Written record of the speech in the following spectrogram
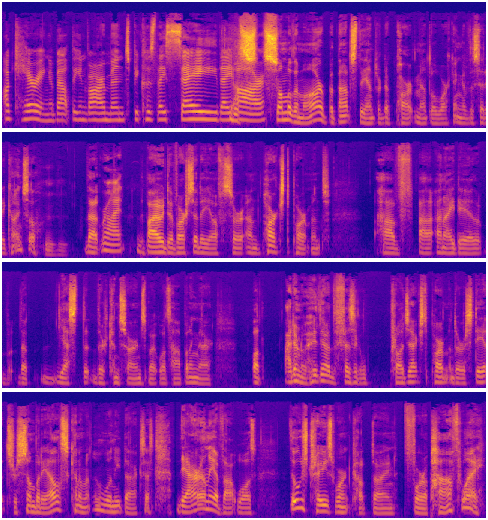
are caring about the environment because they say they Well, are. some of them are but that's the interdepartmental working of the city council that Right. the biodiversity officer and parks department have uh, an idea that, that yes, th- there are concerns about what's happening there, but I don't know who they are. The physical projects department or estates or somebody else kind of went, oh, we'll need to access. The irony of that was those trees weren't cut down for a pathway;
